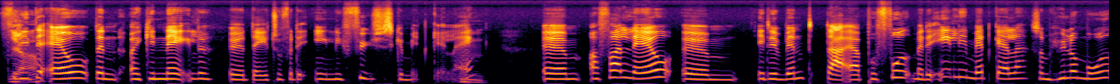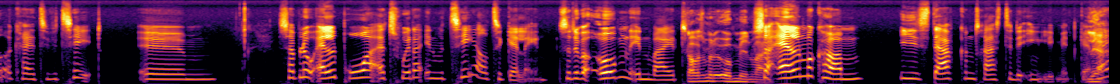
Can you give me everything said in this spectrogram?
Fordi Ja. det er jo den originale øh, dato for det egentlig fysiske Met-gala, ikke? Mm. Øhm, og for at lave øhm, et event, der er på fod med det egentlige Met-gala, som hylder mode og kreativitet, øhm, så blev alle brugere af Twitter inviteret til galaen. Så det var open invite. Der var simpelthen åben indvej. Så alle må komme i stærk kontrast til det egentlige Met-gala. Ja. Ja.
